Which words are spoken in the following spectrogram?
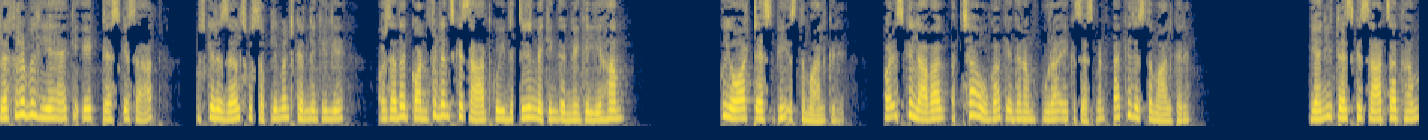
پریفریبل یہ ہے کہ ایک ٹیسٹ کے ساتھ اس کے ریزلٹس کو سپلیمنٹ کرنے کے لیے اور زیادہ کانفیڈینس کے ساتھ کوئی ڈسیزن میکنگ کرنے کے لیے ہم کوئی اور ٹیسٹ بھی استعمال کریں۔ اور اس کے علاوہ اچھا ہوگا کہ اگر ہم پورا ایک اسسمنٹ پیکج استعمال کریں۔ یعنی ٹیسٹ کے ساتھ ساتھ ہم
